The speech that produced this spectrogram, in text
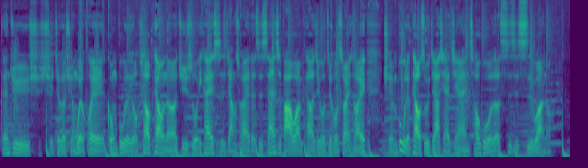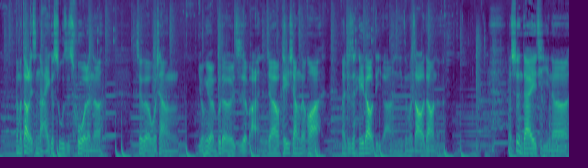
根据选这个选委会公布的有效票呢，据说一开始讲出来的是三十八万票，结果最后算一算，哎，全部的票数加起来竟然超过了四十四万哦。那么到底是哪一个数字错了呢？这个我想永远不得而知了吧。人家要黑箱的话，那就是黑到底啦。你怎么找得到呢？那顺带一提呢，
